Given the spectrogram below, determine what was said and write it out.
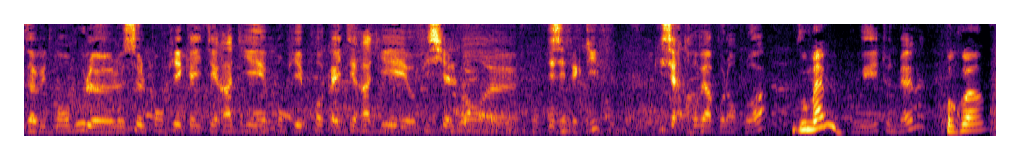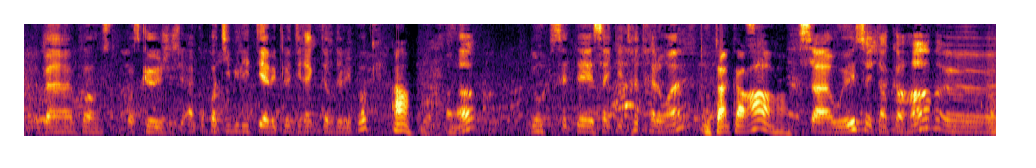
Vous avez devant vous le, seul pompier qui a été radié, pompier pro qui a été radié officiellement euh, des effectifs, qui s'est retrouvé à Pôle emploi. Vous-même Oui, tout de même. Pourquoi ben, Parce que j'ai incompatibilité avec le directeur de l'époque. Ah Voilà. Donc c'était, ça a été très très loin. C'est un cas rare. Ça, oui, ça a été un cas rare. Euh,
